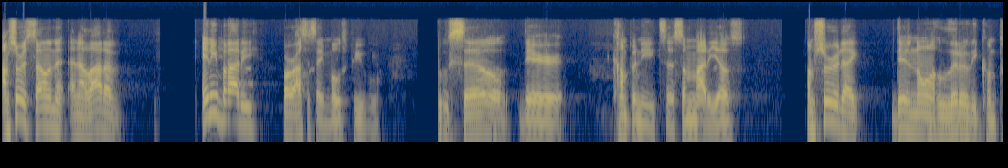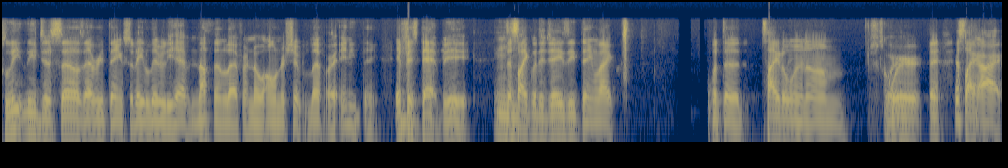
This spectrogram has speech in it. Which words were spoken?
I'm sure it's selling it, and a lot of anybody, or I should say most people, who sell their company to somebody else. I'm sure like there's no one who literally completely just sells everything, so they literally have nothing left or no ownership left or anything. If it's that big, Mhm. just like with the Jay Z thing, like with the Tidal and um Square, thing, it's like all right.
